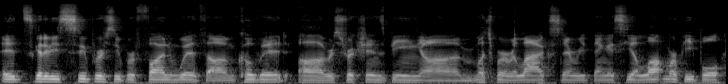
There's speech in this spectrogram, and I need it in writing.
It's going to be super, super fun with um, COVID uh, restrictions being um, much more relaxed and everything. I see a lot more people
